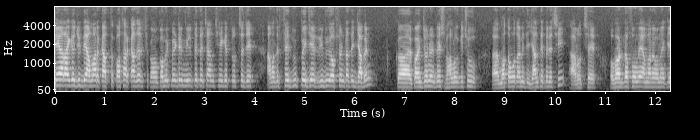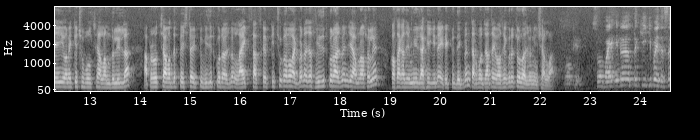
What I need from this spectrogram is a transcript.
নেওয়ার আগে যদি আমার কথার কাজের কমিটমেন্টের মিল পেতে চান, সেই ক্ষেত্রে হচ্ছে যে আমাদের ফেসবুক পেজের রিভিউ অপশনটাতে যাবেন। কয়েকজনের বেশ ভালো কিছু মতামত আমি জানতে পেরেছি। আর হচ্ছে ওভার দ্য ফোনে আমার অনেকেই অনেক কিছু বলছে, আলহামদুলিল্লাহ। আপনারা হচ্ছে আমাদের পেজটা একটু ভিজিট করে আসবেন। লাইক সাবস্ক্রাইব কিছু করা লাগবে না জাস্ট ভিজিট করে আসবেন যে আমরা আসলে কথা কাজে মিল রাখি কিনা, এটা একটু দেখবেন, তারপর যাচাই বাছাই করে চলে আসবেন ইনশাল্লাহ সো ভাই এটাতে কি কি পাইতেছে?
